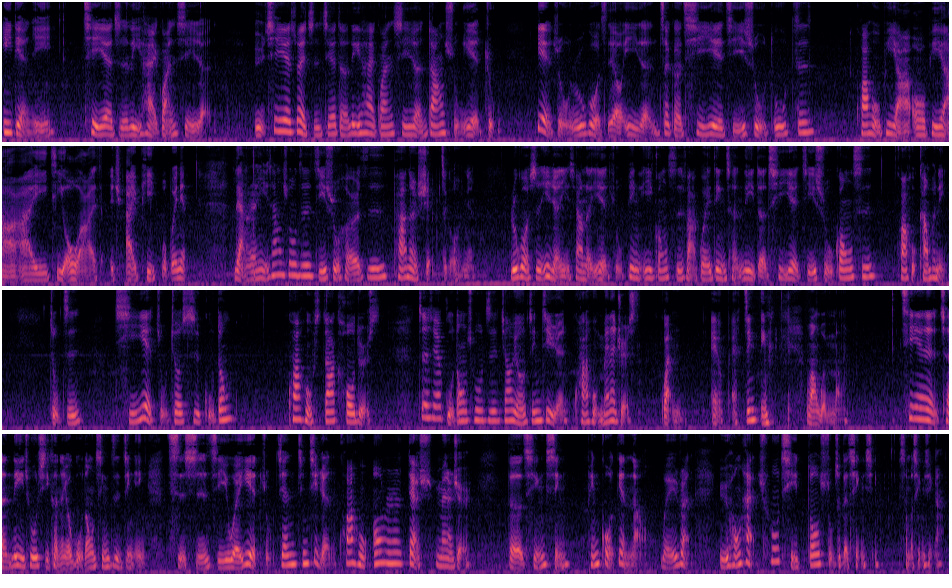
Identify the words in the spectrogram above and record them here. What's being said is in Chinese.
一点一，企业之利害关系人，与企业最直接的利害关系人当属业主。业主如果只有一人，这个企业即属独资。括弧 P R O P R I T O R S H I P，我不会念。两人以上出资即属合资 partnership，这个我会念。如果是一人以上的业主，并依公司法规定成立的企业，即属公司（括弧 company） 组织，其业主就是股东（括弧 stockholders）。这些股东出资交由经纪人（括弧 managers） 管。哎呦，哎，经营，望文盲。企业成立初期可能有股东亲自经营，此时即为业主兼经纪人（括弧 owner dash manager） 的情形。苹果电脑、微软与鸿海初期都属这个情形。什么情形啊？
